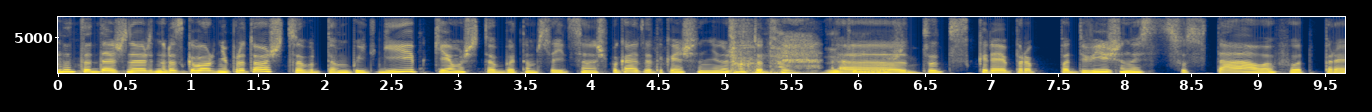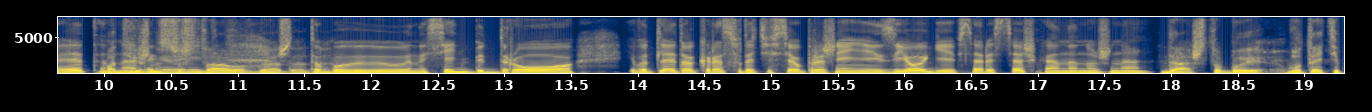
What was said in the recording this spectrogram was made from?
Ну, тут даже, наверное, разговор не про то, чтобы там быть гибким, чтобы там садиться на шпагат. Это, конечно, не нужно. Тут, э, тут скорее про подвижность суставов, вот про это Подвижность надо говорить, суставов, да, да, да. чтобы носить бедро. И вот для этого как раз вот эти все упражнения из йоги, вся растяжка, она нужна. Да, чтобы вот эти,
